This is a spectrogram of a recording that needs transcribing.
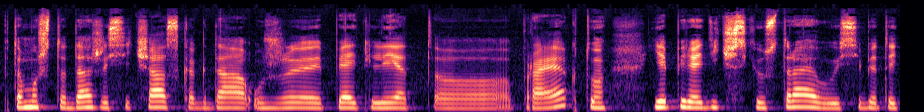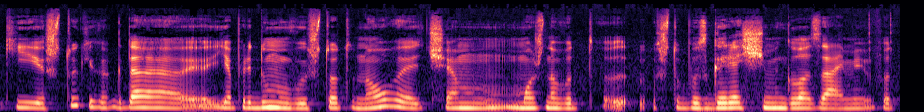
потому что даже сейчас, когда уже пять лет э, проекту, я периодически устраиваю себе такие штуки, когда я придумываю что-то новое, чем можно вот, э, чтобы с горящими глазами. Вот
